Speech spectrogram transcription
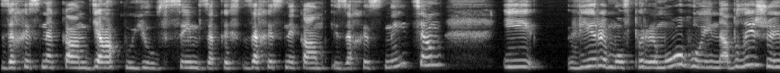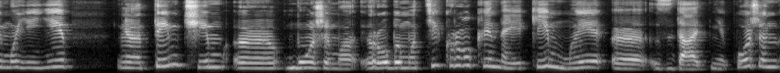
захисникам, дякую всім захисникам і захисницям. І віримо в перемогу і наближуємо її е, тим, чим е, можемо. Робимо ті кроки, на які ми е, здатні, кожен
